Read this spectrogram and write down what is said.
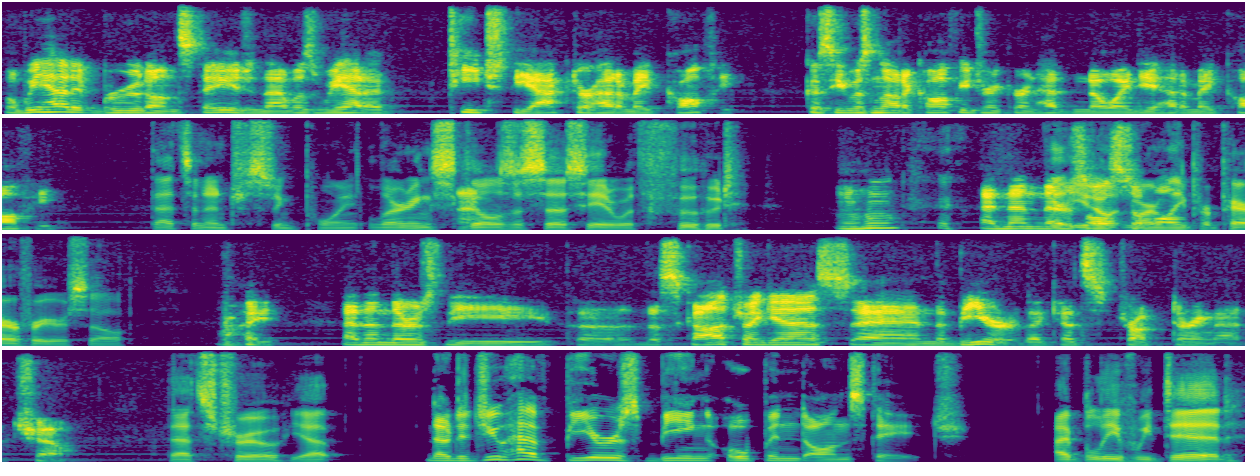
But we had it brewed on stage, and that was we had to teach the actor how to make coffee because he was not a coffee drinker and had no idea how to make coffee. That's an interesting point. Learning skills associated with food mm-hmm. And then that there's you don't also normally all- prepare for yourself. right. And then there's the, the the scotch, I guess, and the beer that gets drunk during that show. That's true. Yep. Now, did you have beers being opened on stage? I believe we did.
